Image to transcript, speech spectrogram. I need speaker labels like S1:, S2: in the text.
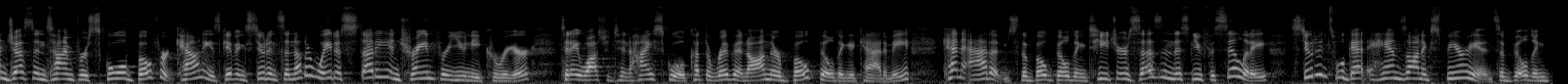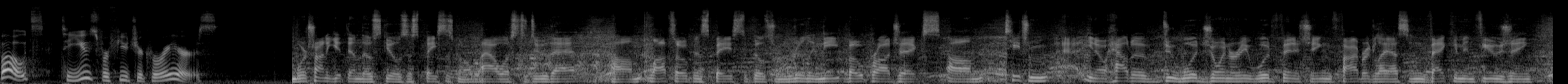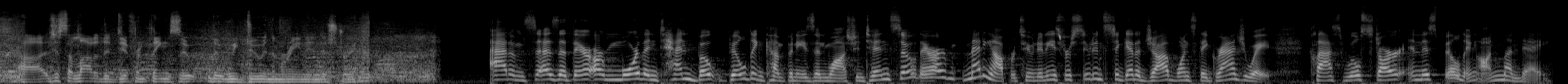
S1: And just in time for school, Beaufort County is giving students another way to study and train for a unique career. Today, Washington High School cut the ribbon on their boat building academy. Ken Adams, the boat building teacher, says in this new facility, students will get hands-on experience of building boats to use for future careers.
S2: We're trying to get them those skills. The space is going to allow us to do that. Um, lots of open space to build some really neat boat projects. Um, teach them, you know, how to do wood joinery, wood finishing, fiberglassing, vacuum infusing, uh, just a lot of the different things that, that we do in the marine industry.
S1: Adams says that there are more than 10 boat building companies in Washington, so there are many opportunities for students to get a job once they graduate. Class will start in this building on Monday.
